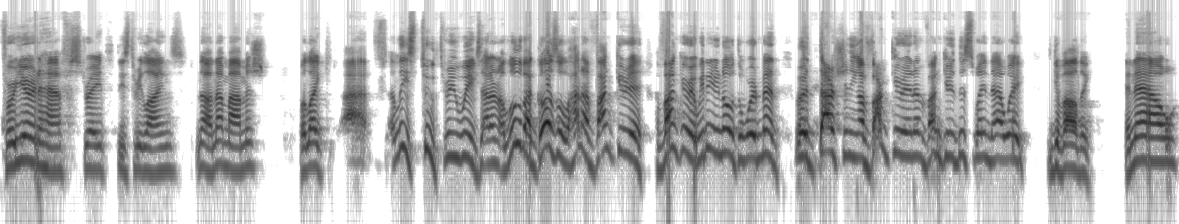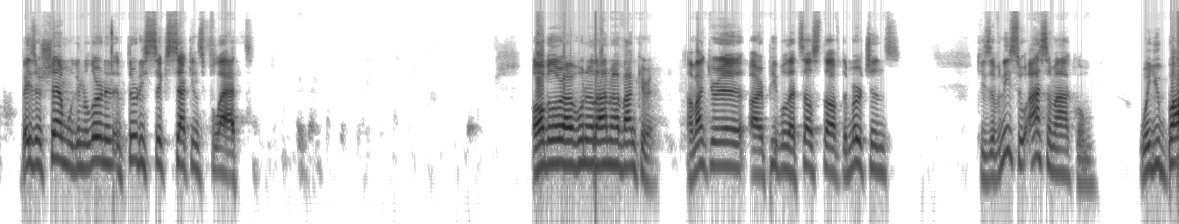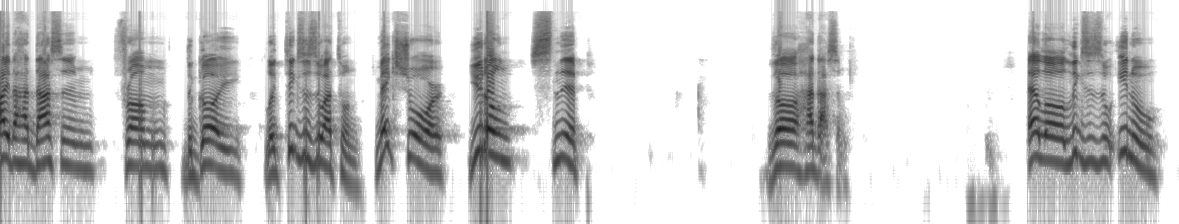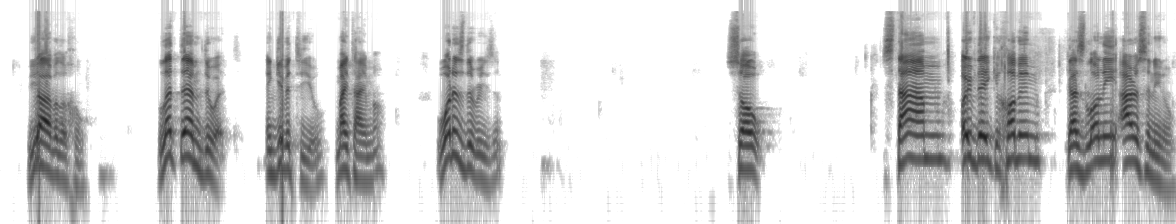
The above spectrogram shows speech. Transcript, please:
for a year and a half straight, these three lines. No, not mamish but like uh, at least two, three weeks. I don't know. Lulav gozel, hana vankire, vankire. We didn't even know what the word meant. We are darshaning a vankire and a vankire this way and that way. Givaldik. And now, Bezer Shem, we're going to learn it in 36 seconds flat. Avankire are people that sell stuff, the merchants. When you buy the hadassim from the guy Make sure you don't snip the hadassim. Elo ligzizu inu Let them do it and give it to you. My timer. What is the reason? So, stam oivdei kechovim gazloni arasaninu.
